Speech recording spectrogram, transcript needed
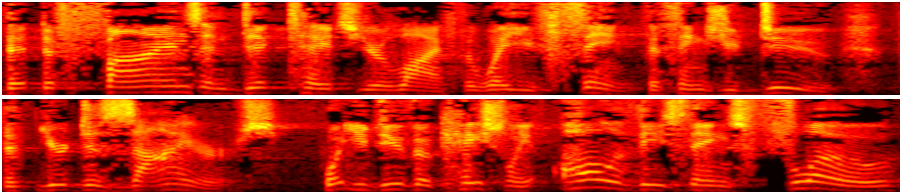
that defines and dictates your life, the way you think, the things you do, the, your desires, what you do vocationally. All of these things flow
